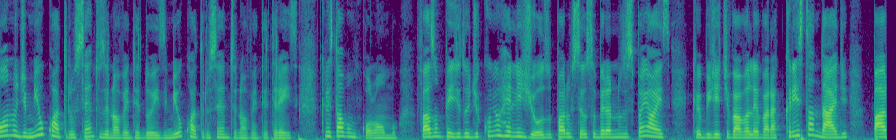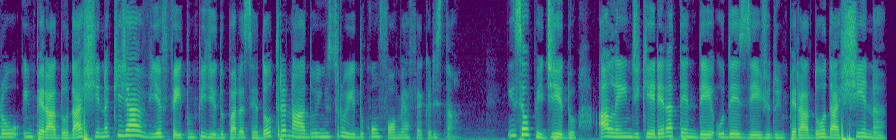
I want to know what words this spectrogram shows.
ano de 1492 e 1493, Cristóvão Colombo faz um pedido de cunho religioso para os seus soberanos espanhóis, que objetivava levar a cristandade para o imperador da China, que já havia feito um pedido para ser doutrinado e instruído conforme a fé cristã. Em seu pedido, além de querer atender o desejo do imperador da China,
